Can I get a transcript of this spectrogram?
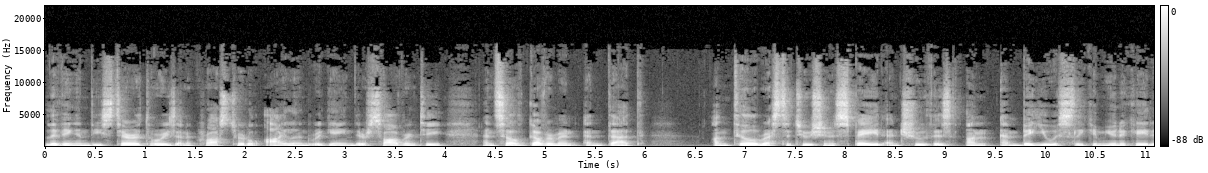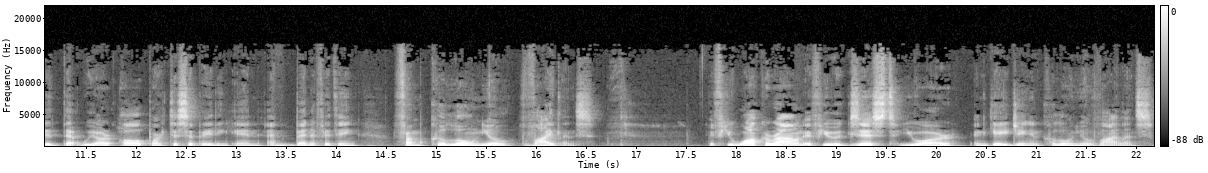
living in these territories and across Turtle Island regain their sovereignty and self government, and that until restitution is paid and truth is unambiguously communicated, that we are all participating in and benefiting from colonial violence. If you walk around, if you exist, you are engaging in colonial violence.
